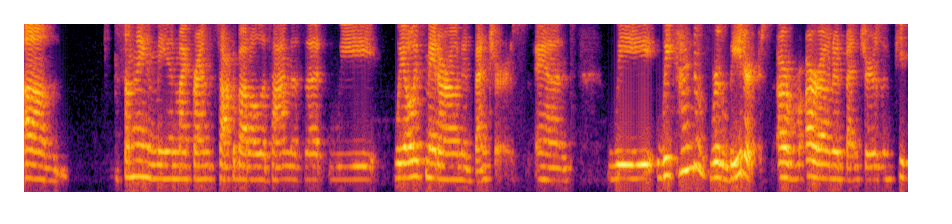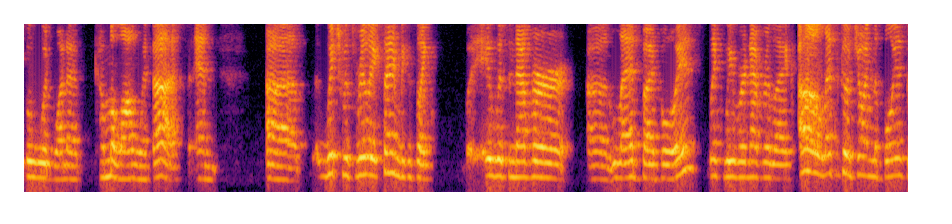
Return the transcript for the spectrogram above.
um something me and my friends talk about all the time is that we we always made our own adventures. And we we kind of were leaders of our own adventures and people would want to come along with us. And uh, which was really exciting because like it was never uh, led by boys. Like we were never like, oh, let's go join the boys.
